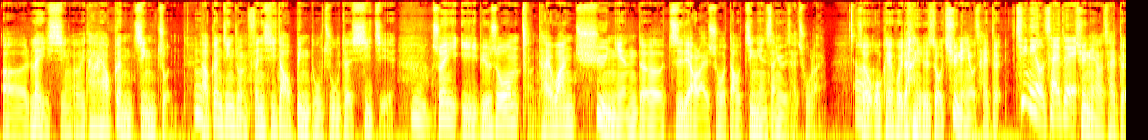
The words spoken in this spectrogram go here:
呃类型而已，它还要更精准，要更精准分析到病毒株的细节。嗯，所以以比如说台湾去年的资料来说，到今年三月才出来。所以我可以回答你是说，去年有猜对，去年有猜对，去年有猜对。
